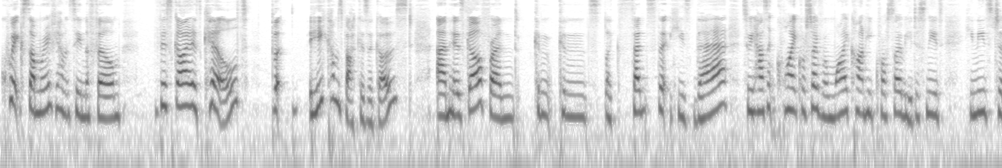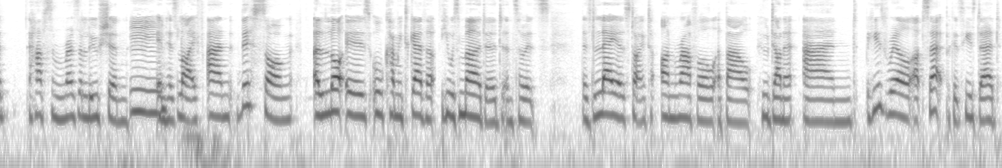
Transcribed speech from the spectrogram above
Quick summary: if you haven't seen the film, this guy is killed, but he comes back as a ghost, and his girlfriend can can like sense that he's there. So he hasn't quite crossed over. And why can't he cross over? He just needs he needs to have some resolution mm. in his life. And this song, a lot is all coming together. He was murdered, and so it's there's layers starting to unravel about who done it, and he's real upset because he's dead,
